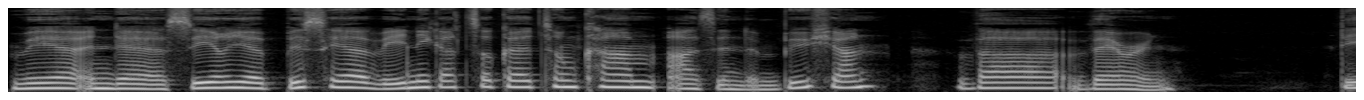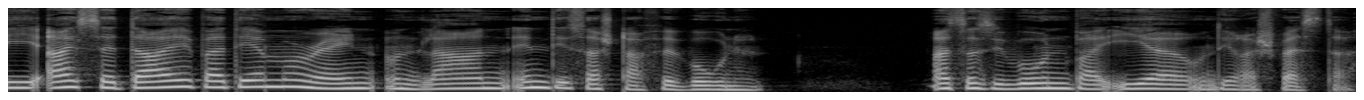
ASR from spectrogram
Wer in der Serie bisher weniger zur Geltung kam als in den Büchern, war Varen, die Aes Sedai, bei der Moraine und Lan in dieser Staffel wohnen. Also sie wohnen bei ihr und ihrer Schwester,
